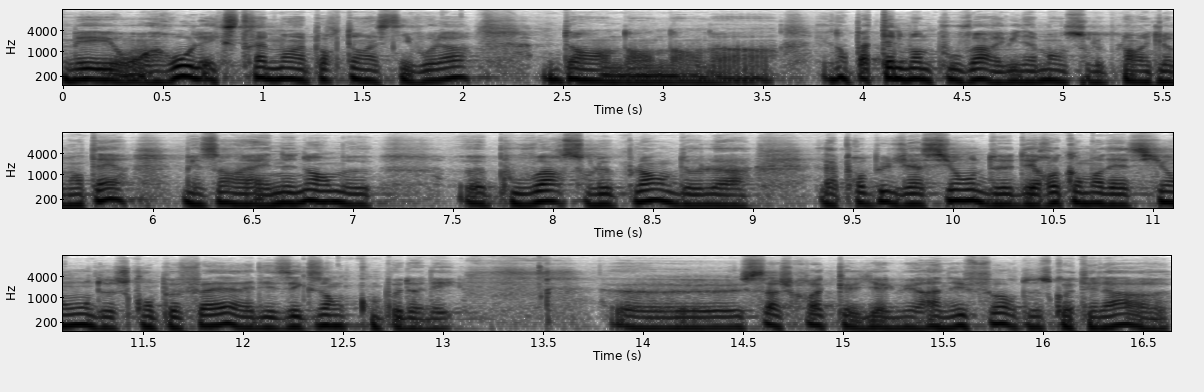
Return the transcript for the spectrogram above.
mais ont un rôle extrêmement important à ce niveau-là, et n'ont pas tellement de pouvoir, évidemment, sur le plan réglementaire, mais ils ont un énorme pouvoir sur le plan de la, la propulsion de, des recommandations, de ce qu'on peut faire et des exemples qu'on peut donner. Euh, ça, je crois qu'il y a eu un effort de ce côté-là.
